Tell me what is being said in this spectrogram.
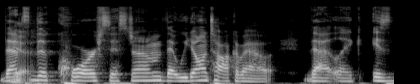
That's Yeah. the core system that we don't talk about. That like is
